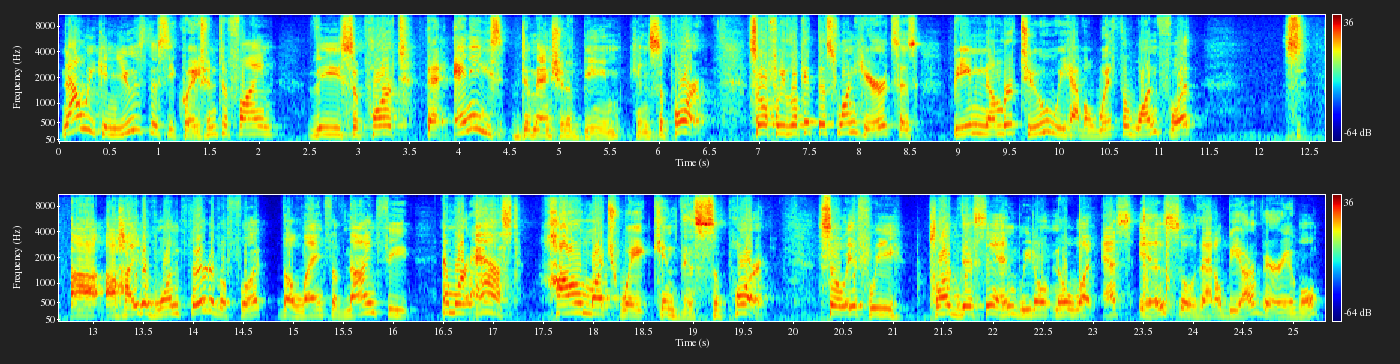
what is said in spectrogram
Now we can use this equation to find the support that any dimension of beam can support. So if we look at this one here, it says beam number 2, we have a width of 1 foot, uh, a height of 1 third of a foot, the length of 9 feet. And we're asked, how much weight can this support? So if we plug this in, we don't know what s is, so that'll be our variable.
